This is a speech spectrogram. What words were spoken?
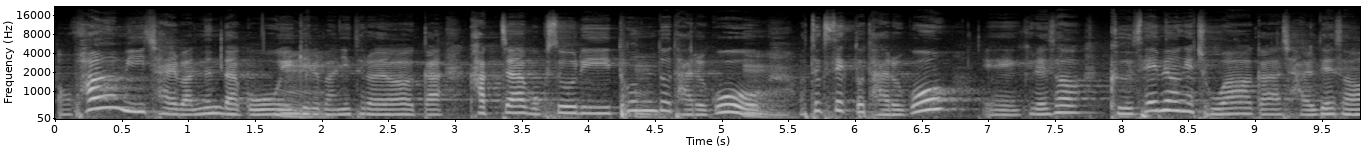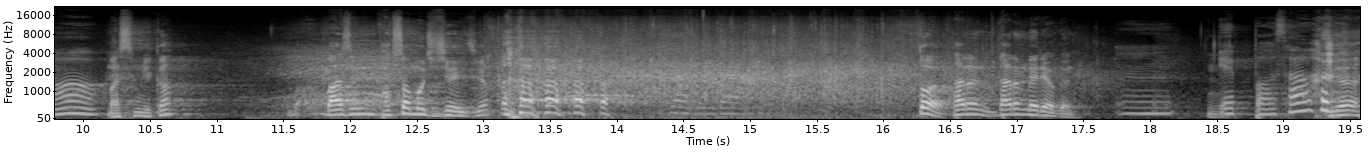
어, 화음이 잘 맞는다고 얘기를 많이 들어요. 그러니까 각자 목소리 톤도 다르고 음. 어, 특색도 다르고, 예, 그래서 그 세 명의 조화가 잘 돼서 맞습니까? 마- 맛은 박수 한번 주셔야죠. 감사합니다. 또 다른 다른 매력은 예뻐서 네.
